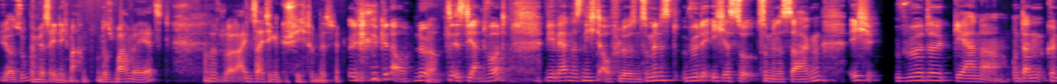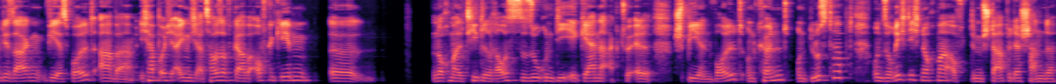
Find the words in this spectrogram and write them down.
Ja, super. Wenn wir es eh nicht machen. Und das machen wir jetzt. einseitige Geschichte ein bisschen. genau, nö, ja. ist die Antwort. Wir werden es nicht auflösen. Zumindest würde ich es so zumindest sagen. Ich würde gerne, und dann könnt ihr sagen, wie ihr es wollt, aber ich habe euch eigentlich als Hausaufgabe aufgegeben, äh, nochmal Titel rauszusuchen, die ihr gerne aktuell spielen wollt und könnt und Lust habt und so richtig nochmal auf dem Stapel der Schande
